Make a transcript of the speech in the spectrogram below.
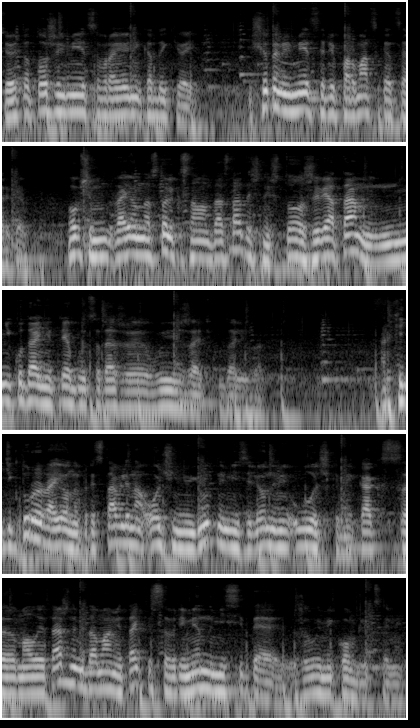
Все это тоже имеется в районе Кадыкёй. Еще там имеется реформатская церковь. В общем, район настолько самодостаточный, что живя там, никуда не требуется даже выезжать куда-либо. Архитектура района представлена очень уютными зелеными улочками, как с малоэтажными домами, так и современными сите, жилыми комплексами.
